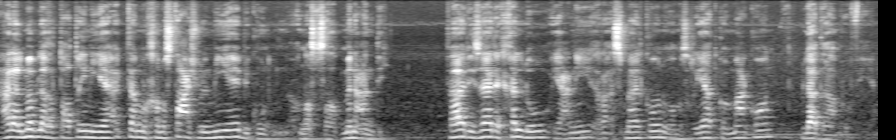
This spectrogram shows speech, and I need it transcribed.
على المبلغ اللي بتعطيني إياه أكثر من 15% بيكون نصاب من عندي. فلذلك خلوا يعني رأس مالكم ومصرياتكم معكم ولا تغامروا فيها.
